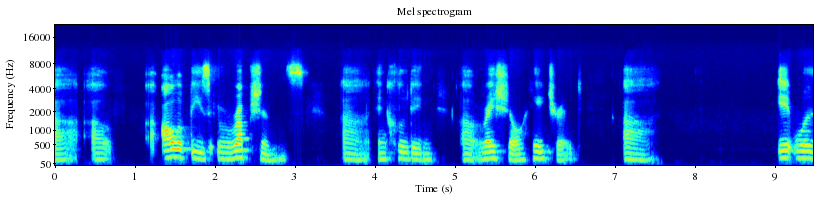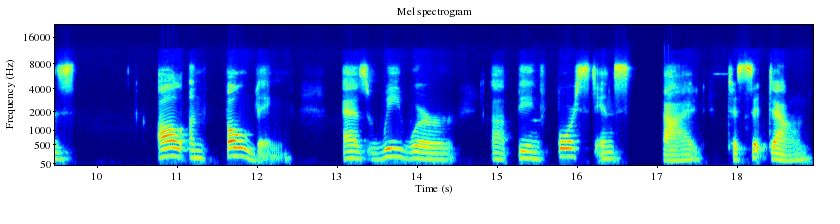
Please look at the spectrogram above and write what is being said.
uh, of all of these eruptions, uh, including uh, racial hatred. Uh, it was all unfolding as we were being forced inside to sit down,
